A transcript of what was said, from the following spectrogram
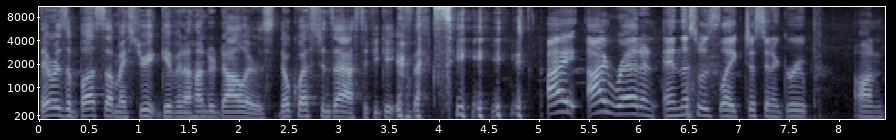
There was a bus on my street giving a hundred dollars, no questions asked, if you get your vaccine. I I read and and this was like just in a group on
